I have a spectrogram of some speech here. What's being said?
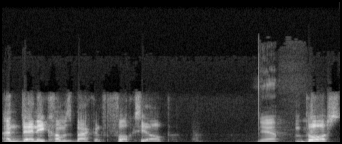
and then he comes back and fucks you up. Yeah. But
